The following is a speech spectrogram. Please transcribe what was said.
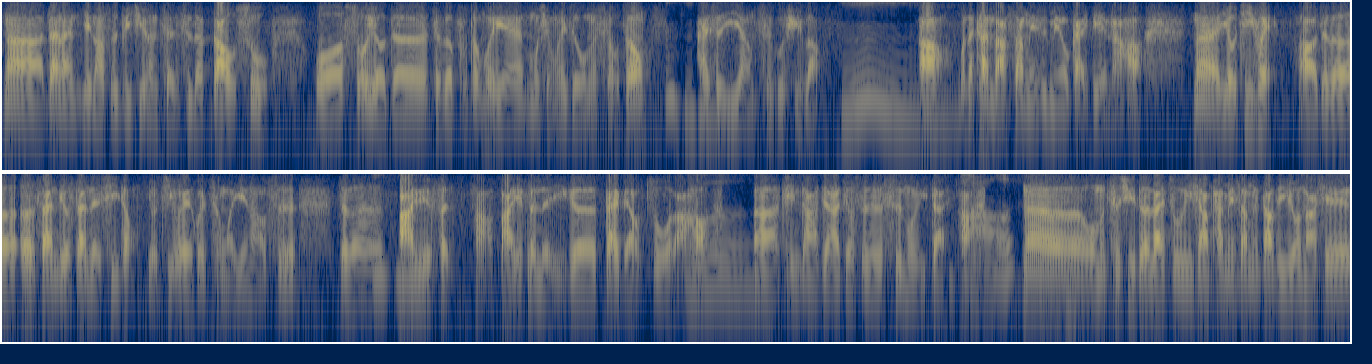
那当然，严老师必须很诚实的告诉我所有的这个普通会员，目前为止我们手中还是一样持股续报。嗯，好，我的看法上面是没有改变的哈。那有机会啊，这个二三六三的系统有机会会成为严老师。这个八月份啊，八月份的一个代表作了哈，那请大家就是拭目以待啊。好，那我们持续的来注意一下盘面上面到底有哪些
